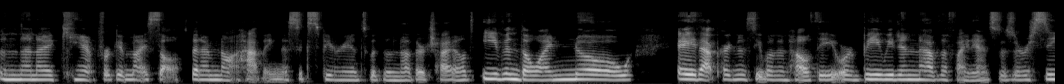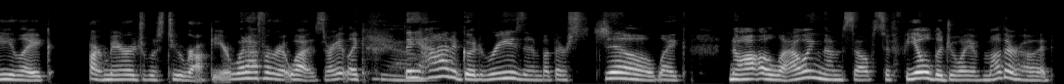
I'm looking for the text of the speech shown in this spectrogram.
And then I can't forgive myself that I'm not having this experience with another child, even though I know A, that pregnancy wasn't healthy, or B, we didn't have the finances, or C, like our marriage was too rocky, or whatever it was, right? Like yeah. they had a good reason, but they're still like not allowing themselves to feel the joy of motherhood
